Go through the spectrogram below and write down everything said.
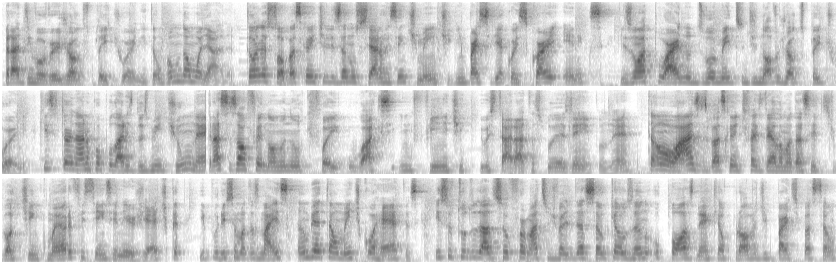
para desenvolver jogos play to earn, então vamos dar uma olhada. Então olha só, basicamente eles anunciaram recentemente que em parceria com a Square Enix, eles vão atuar no desenvolvimento de novos jogos play to earn, que se tornaram populares em 2021, né, graças ao fenômeno que foi o Axie Infinity e o Staratas, por exemplo, né. Então a Oasis basicamente faz dela uma das redes de blockchain com maior eficiência energética e por isso é uma das mais ambientalmente corretas. Isso tudo dado seu formato de validação que é usando o POS, né, que é o prova de participação,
